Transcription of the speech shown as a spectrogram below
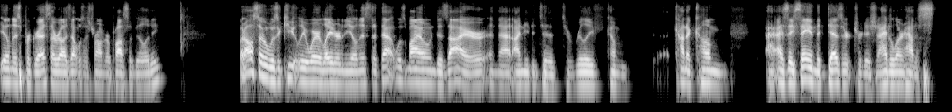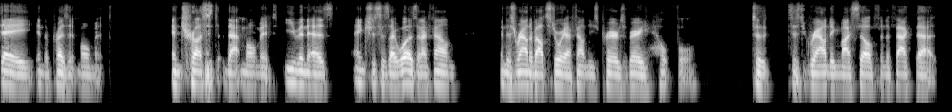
illness progressed, I realized that was a stronger possibility. But also was acutely aware later in the illness that that was my own desire and that I needed to to really come kind of come as they say in the desert tradition, I had to learn how to stay in the present moment and trust that moment, even as anxious as I was. And I found in this roundabout story, I found these prayers very helpful to just grounding myself in the fact that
